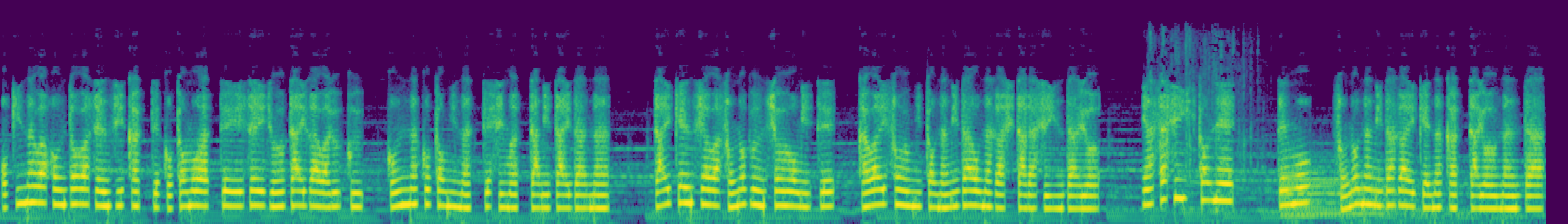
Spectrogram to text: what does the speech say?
沖縄本土は戦時下ってこともあって衛生状態が悪く、こんなことになってしまったみたいだな。体験者はその文章を見て、かわいそうにと涙を流したらしいんだよ。優しい人ね。でも、その涙がいけなかったようなんだ。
